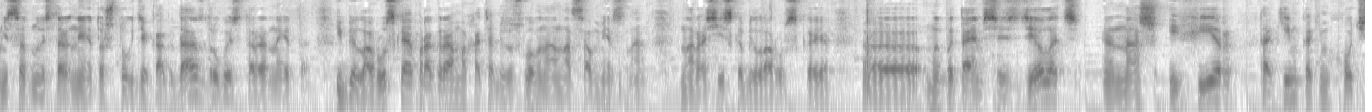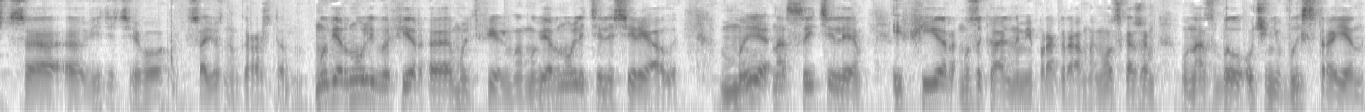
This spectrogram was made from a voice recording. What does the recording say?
И с одной стороны это что, где, когда, с другой стороны это и белорусская программа, хотя, безусловно, она совместная, на российско-белорусская. Э, мы пытаемся сделать наш эфир таким, каким хочется э, видеть его союзным гражданам. Мы вернули в эфир э, мультфильмы, мы вернули телесериалы, мы насытили эфир музыкальными программами. Вот, скажем, у нас был очень выстроен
